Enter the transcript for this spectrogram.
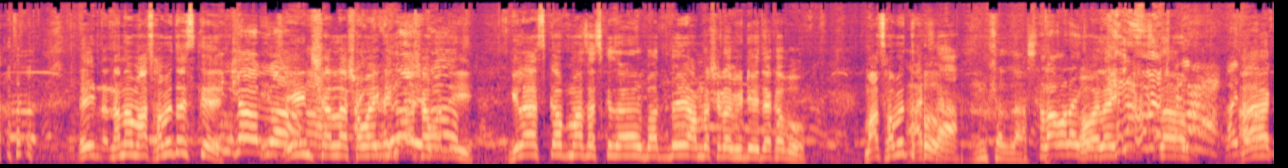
এই নানা মাছ হবে তো আজকে? ইনশাল্লাহ সবাই কিন্তু আশাবাদী। গ্লাস কাপ মাছ আজকে জানার বাদবে আমরা সেটা ভিডিও দেখাবো। মাছ হবে তো? ইনশাআল্লাহ। আসসালামু আলাইকুম। ওয়ালাইকুম আসসালাম। এক-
